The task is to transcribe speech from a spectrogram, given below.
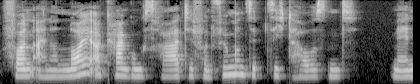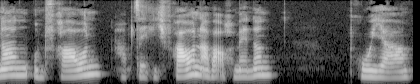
von einer Neuerkrankungsrate von 75.000 Männern und Frauen, hauptsächlich Frauen, aber auch Männern, pro Jahr.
